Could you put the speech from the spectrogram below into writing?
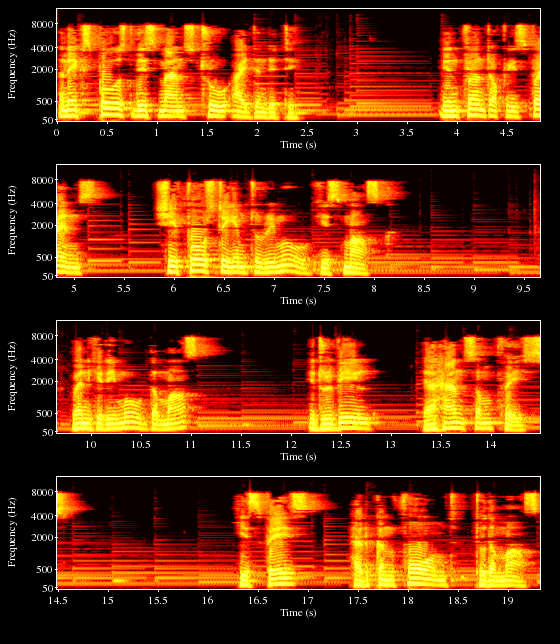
and exposed this man's true identity. In front of his friends, she forced him to remove his mask. When he removed the mask, it revealed a handsome face. His face had conformed to the mask.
